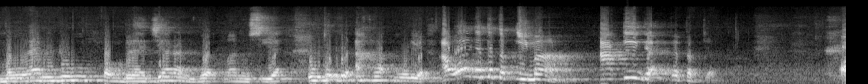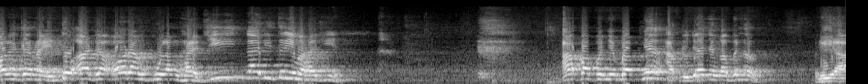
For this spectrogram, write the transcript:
mengandung pembelajaran buat manusia untuk berakhlak mulia. Awalnya tetap iman akidah tetap jalan oleh karena itu ada orang pulang haji nggak diterima hajinya. Apa penyebabnya? Akidahnya nggak benar ria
